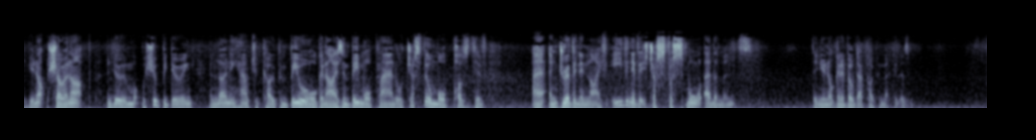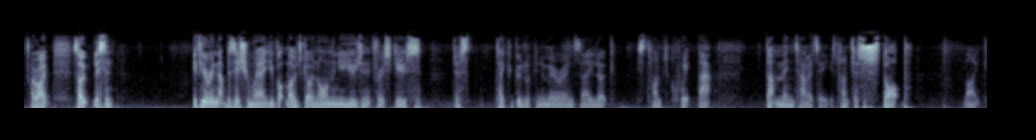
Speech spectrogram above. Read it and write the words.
If you're not showing up and doing what we should be doing and learning how to cope and be more organised and be more planned or just feel more positive uh, and driven in life, even if it's just for small elements, then you're not going to build that coping mechanism. All right. So listen, if you're in that position where you've got loads going on and you're using it for excuse, just take a good look in the mirror and say, look, it's time to quit that that mentality. It's time to stop like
